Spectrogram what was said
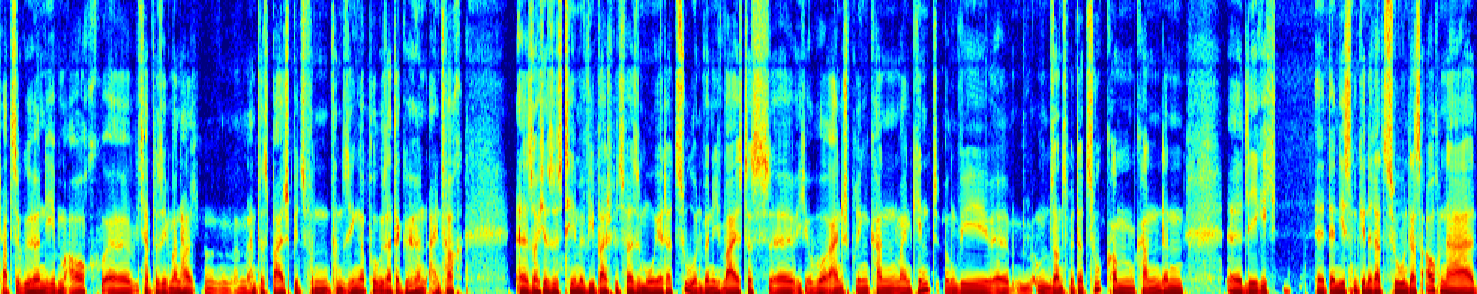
Dazu gehören eben auch, äh, ich habe das eben anhand, des Beispiels von, von Singapur gesagt, da gehören einfach äh, solche Systeme wie beispielsweise Moja dazu. Und wenn ich weiß, dass äh, ich irgendwo reinspringen kann, mein Kind irgendwie äh, umsonst mit dazukommen kann, dann äh, lege ich der nächsten Generation das auch nahe,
